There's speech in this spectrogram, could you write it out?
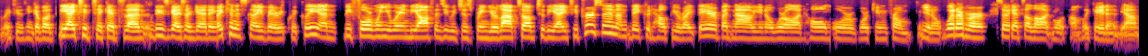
If you think about the IT tickets that these guys are getting, it can escalate very quickly. And before, when you were in the office, you would just bring your laptop to the IT person and they could help you right there. But now, you know, we're all at home or working from, you know, whatever. So it gets a lot more complicated. Yeah.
